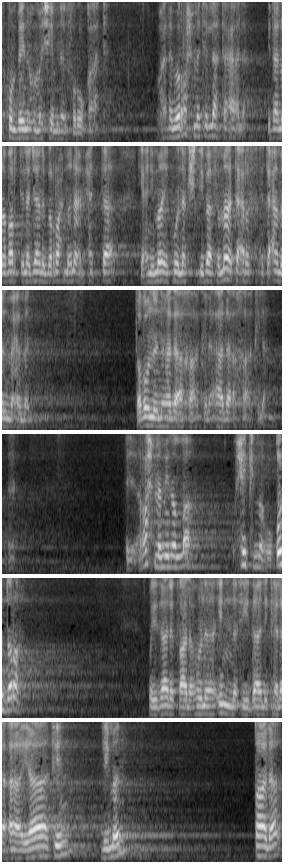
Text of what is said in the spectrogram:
يكون بينهما شيء من الفروقات. وهذا من رحمة الله تعالى. إذا نظرت إلى جانب الرحمة نعم حتى يعني ما يكون لك اشتباه فما تعرف تتعامل مع من. تظن أن هذا أخاك لا هذا أخاك لا. رحمة من الله وحكمة وقدرة. ولذلك قال هنا إن في ذلك لآيات لمن؟ قال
